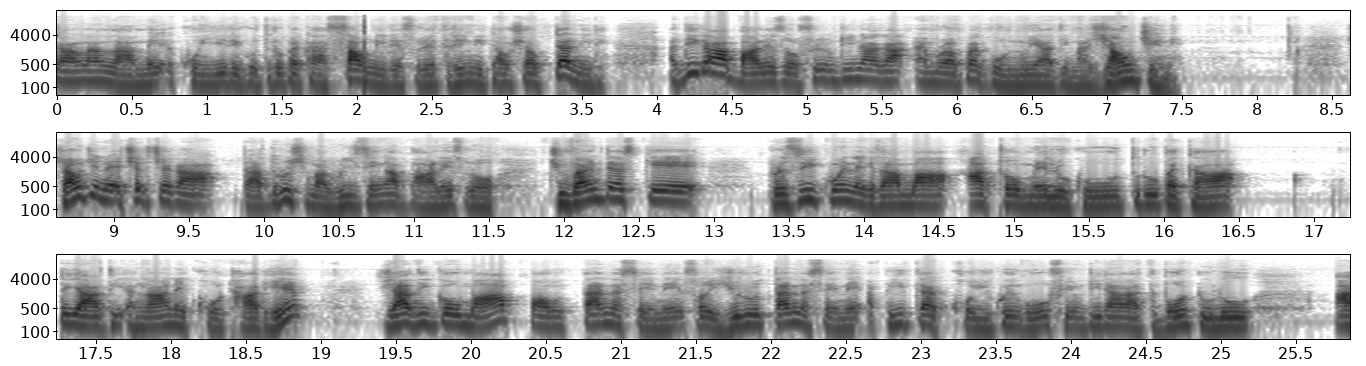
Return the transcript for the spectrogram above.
ကမ်းလှမ်းလာမဲ့အခွင့်အရေးတွေကိုသူတို့ဘက်ကစောင့်နေတယ်ဆိုတဲ့သတင်းတွေတောက်လျှောက်တက်နေတယ်။အဓိကကဘာလဲဆိုတော့ Fiorentina က Amrabat ကိုနွေရာသီမှာရောင်းချင်တယ်။ရောင်းချင်တဲ့အချက်တစ်ချက်ကဒါသူတို့ရှိမှာ reason ကဘာလဲဆိုတော့ Juventus က Brazil ကွင်းလေကစားမှာ Arthur Melo ကိုသူတို့ဘက်ကတရားတီအငားနဲ့ခေါ်ထားတယ်။ ရာသီကုန်မှာပေါင်တန်း20နဲ့ sorry ယူရိုတန်း20နဲ့အပိသက်ခေါ်ယူခွင့်ကိုဖီယွန်တီနာကသဘောတူလို့အာ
